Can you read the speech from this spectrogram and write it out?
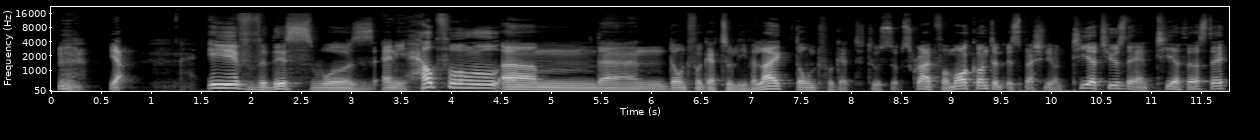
yeah. If this was any helpful, um, then don't forget to leave a like. Don't forget to subscribe for more content, especially on TIA Tuesday and TIA Thursday.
